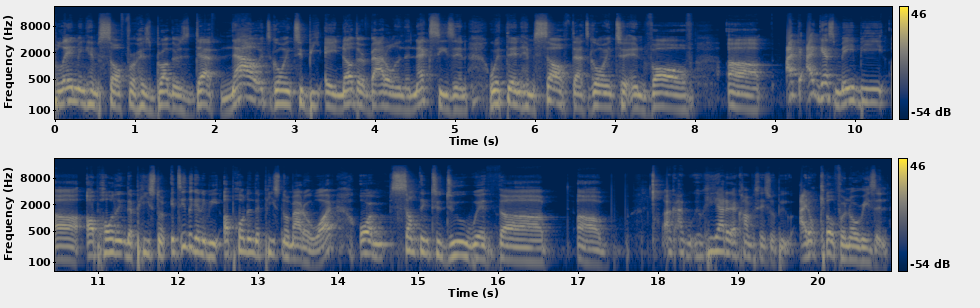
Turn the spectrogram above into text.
blaming himself for his brother's death. Now it's going to be another battle in the next season within himself that's going to involve, uh, I, I guess, maybe uh, upholding the peace. No, it's either going to be upholding the peace no matter what, or something to do with. Uh, uh, I, I, he had a conversation with people. I don't kill for no reason,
